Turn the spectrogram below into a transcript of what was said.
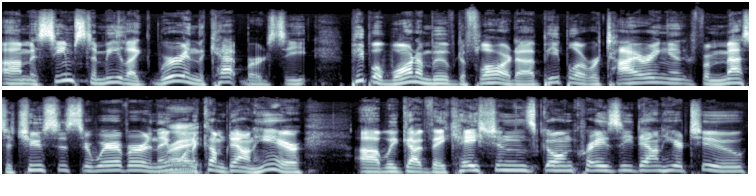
Um, it seems to me like we're in the catbird seat. People want to move to Florida. People are retiring and- from Massachusetts or wherever, and they want to come down here. Uh, we've got vacations going crazy down here too.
